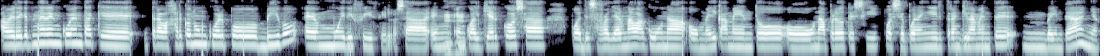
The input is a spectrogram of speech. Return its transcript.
a ver, hay que tener en cuenta que trabajar con un cuerpo vivo es muy difícil. O sea, en, cualquier cosa, pues desarrollar una vacuna o un medicamento o una prótesis, pues se pueden ir tranquilamente 20 años.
